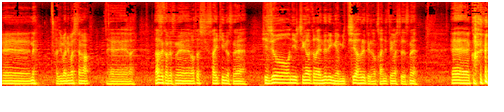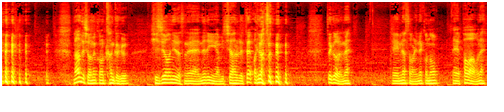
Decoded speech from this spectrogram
え、ね、始まりましたが、えー、なぜかですね、私最近ですね、非常に内側からエネルギーが満ち溢れているのを感じていましてですね、えー、これ なんでしょうね、この感覚。非常にですね、エネルギーが満ち溢れております ということでね、えー、皆様にね、この、えー、パワーをね、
